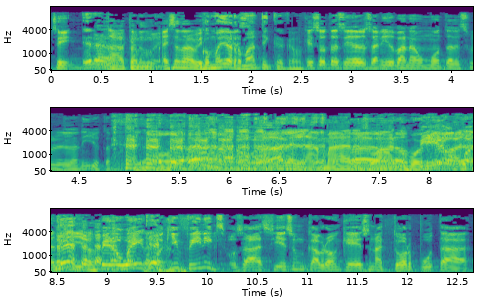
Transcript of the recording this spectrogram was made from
Sí, Era Ah, tam- esa no la vi. comedia romántica, cabrón. que es otra señora de los anillos, van a un monte a descubrir el anillo también. A darle la madre a su Ah, ano. no, Pero, Joaquín- pero, güey, Joaquín Phoenix, o sea, sí es un cabrón que es un actor puta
